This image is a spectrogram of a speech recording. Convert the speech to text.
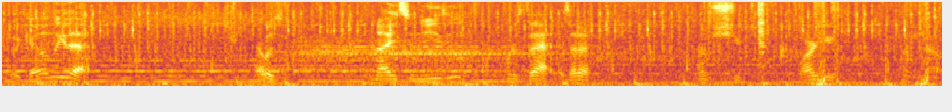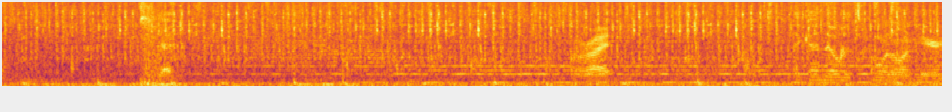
There we go. Look at that. That was nice and easy. What is that? Is that a... Oh, shoot. Why are you... Alright. I think I know what's going on here.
